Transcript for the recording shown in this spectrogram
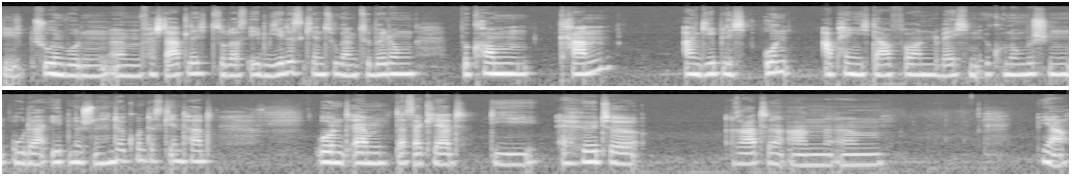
die Schulen wurden ähm, verstaatlicht, sodass eben jedes Kind Zugang zur Bildung bekommen kann, angeblich un abhängig davon, welchen ökonomischen oder ethnischen Hintergrund das Kind hat. Und ähm, das erklärt die erhöhte Rate an ähm, ja,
